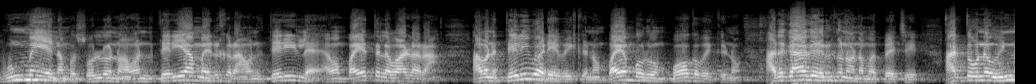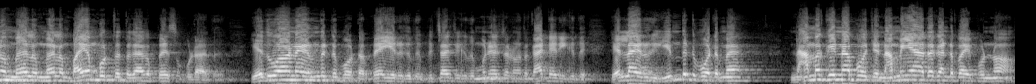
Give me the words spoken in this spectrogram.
உண்மையை நம்ம சொல்லணும். அவனுக்கு தெரியாமல் இருக்கிறான். அவனுக்கு தெரியல. அவன் பயத்தில் வாழறான். அவனை தெளிவடைய வைக்கணும். பயம்பூர்வம் போக வைக்கணும். அதுக்காக இருக்கணும் நம்ம பேச்சு. அடுத்த ஒன்று இன்னும் மேலும் மேலும் பயம்புறுத்துறதுக்காக பேசக்கூடாது. எதுவான இருந்துட்டு போட்டோம் பேய் இருக்குது பிச்சாச்சிக்குது இருக்குது முன்னேற்றம் வந்து காட்டேரி எல்லாம் இருக்குது இருந்துட்டு போட்டோமே. நமக்கு என்ன போச்சு? நம்ம ஏன் அதை கண்டு பயப்படணும்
